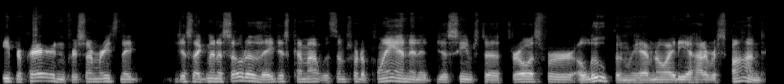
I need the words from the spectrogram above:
be prepared. And for some reason, they just like Minnesota, they just come out with some sort of plan and it just seems to throw us for a loop and we have no idea how to respond.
